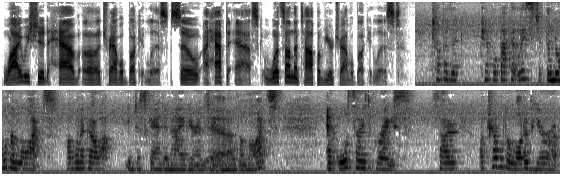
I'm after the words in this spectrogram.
Why We Should Have a Travel Bucket List. So I have to ask, what's on the top of your travel bucket list? Top of the travel bucket list, the Northern Lights. I want to go up into Scandinavia and see the Northern Lights, and also Greece. So I've travelled a lot of Europe,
